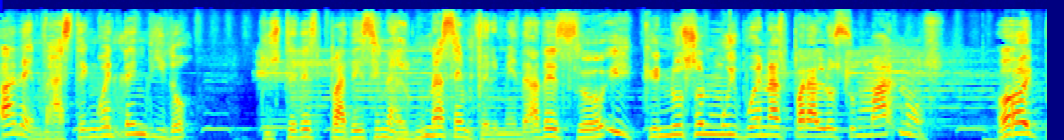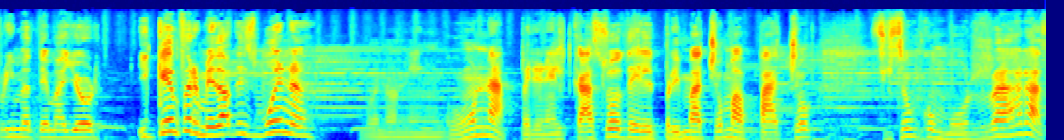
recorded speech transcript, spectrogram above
Además, tengo entendido que ustedes padecen algunas enfermedades hoy que no son muy buenas para los humanos. ¡Ay, prímate mayor! ¿Y qué enfermedad es buena? Bueno, ninguna, pero en el caso del primacho mapacho, sí son como raras,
